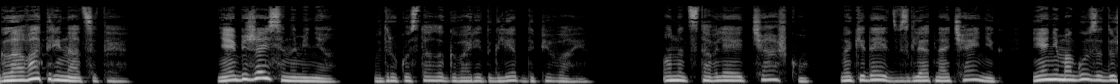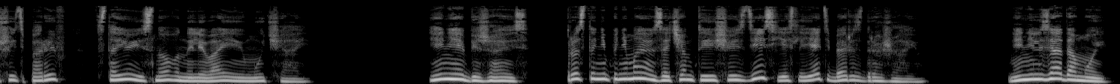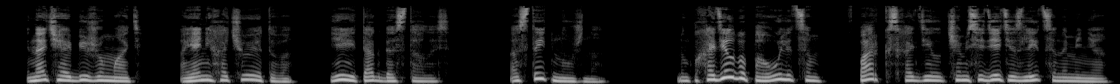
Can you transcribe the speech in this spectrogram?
Глава тринадцатая. «Не обижайся на меня», — вдруг устало говорит Глеб, допивая. Он отставляет чашку, но кидает взгляд на чайник, я не могу задушить порыв, встаю и снова наливаю ему чай. «Я не обижаюсь, просто не понимаю, зачем ты еще здесь, если я тебя раздражаю. Мне нельзя домой, иначе обижу мать, а я не хочу этого, ей и так досталось. Остыть нужно». Ну, походил бы по улицам, в парк сходил, чем сидеть и злиться на меня.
